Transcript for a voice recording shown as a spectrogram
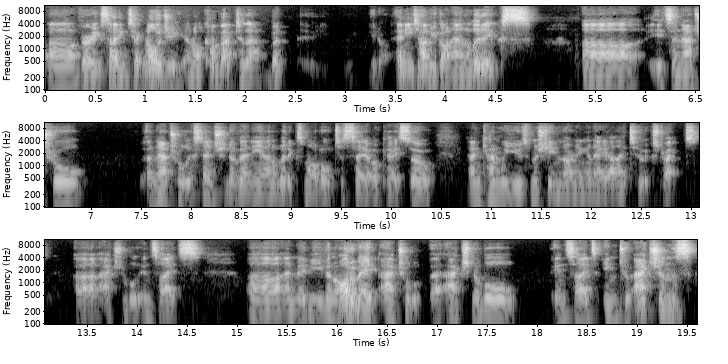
uh, very exciting technology, and I'll come back to that. But you know, anytime you've got analytics, uh, it's a natural a natural extension of any analytics model to say, okay, so and can we use machine learning and AI to extract uh, actionable insights uh, and maybe even automate actual actionable insights into actions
